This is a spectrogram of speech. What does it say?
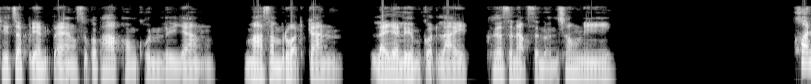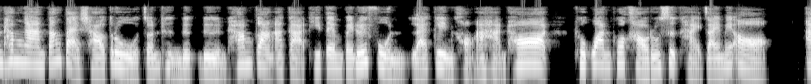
ที่จะเปลี่ยนแปลงสุขภาพของคุณหรือยัง มาสำรวจกัน และอย่าลืมกดไลค์เพื่อสนับสนุนช่องนี้ คนทำงานตั้งแต่เช้าตรู่จนถึงดึกดื่นท่ามกลางอากาศที่เต็มไปด้วยฝุ่น และกลิ่นของอาหารทอด ทุกวันพวกเขารู้สึกหายใจไม่ออก ไอ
